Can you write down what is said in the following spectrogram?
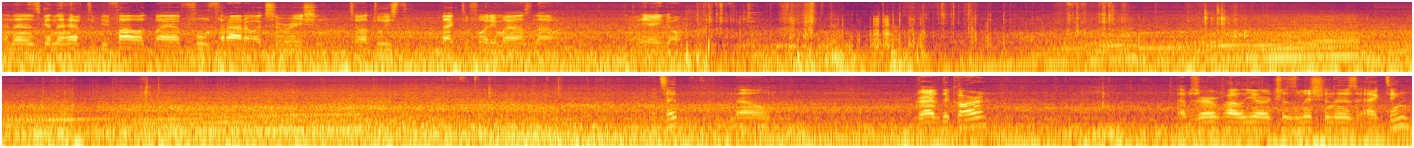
and then it's gonna have to be followed by a full throttle acceleration to at least back to 40 miles an hour. Here you go. That's it. Now drive the car. Observe how your transmission is acting.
